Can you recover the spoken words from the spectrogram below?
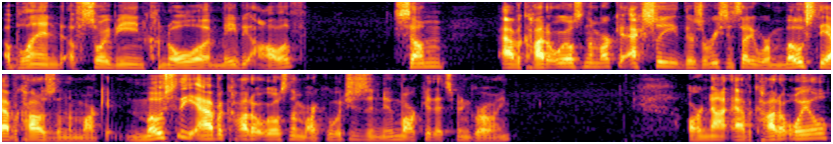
a blend of soybean, canola, and maybe olive? Some avocado oils in the market. Actually, there's a recent study where most of the avocados in the market, most of the avocado oils in the market, which is a new market that's been growing, are not avocado oil.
